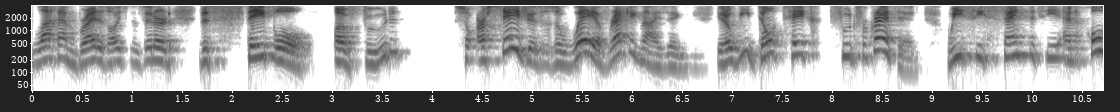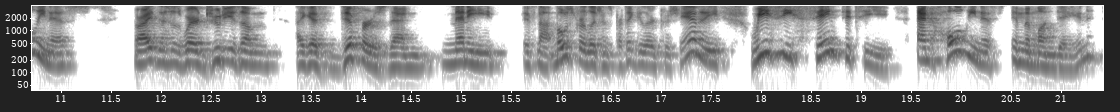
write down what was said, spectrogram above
lechem bread is always considered the staple of food. So our sages is a way of recognizing, you know, we don't take food for granted. We see sanctity and holiness right? This is where Judaism, I guess, differs than many, if not most religions, particularly Christianity. We see sanctity and holiness in the mundane.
